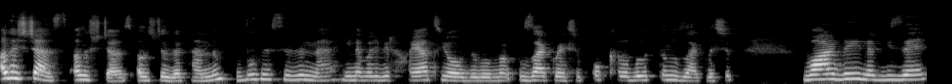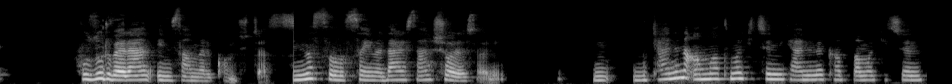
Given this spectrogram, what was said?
Alışacağız, alışacağız, alışacağız efendim. Bugün sizinle yine böyle bir hayat yolculuğundan uzaklaşıp, o kalabalıktan uzaklaşıp varlığıyla bize huzur veren insanları konuşacağız. Nasıl sayım edersen şöyle söyleyeyim kendini anlatmak için, kendini katlamak için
